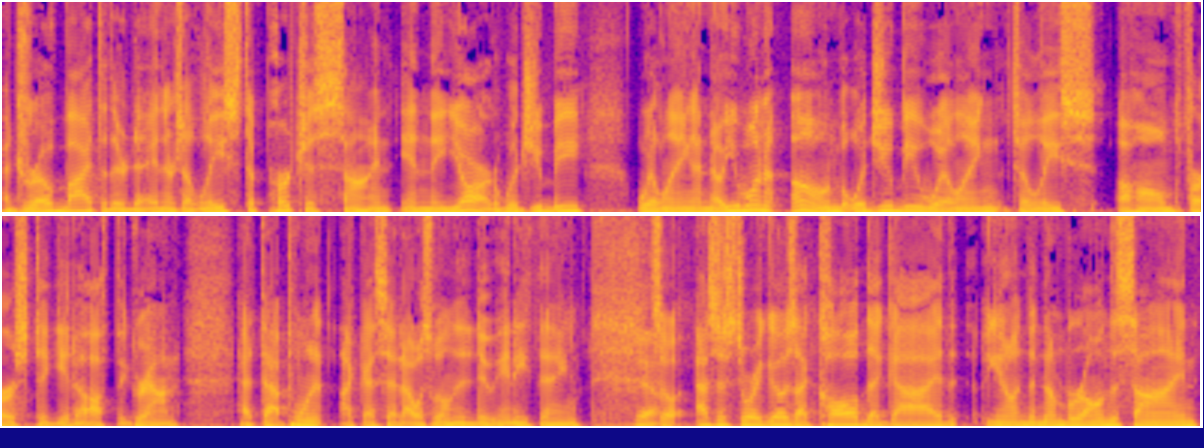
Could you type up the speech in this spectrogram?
I drove by it the other day and there's a lease to purchase sign in the yard. Would you be willing? I know you want to own, but would you be willing to lease a home first to get off the ground? At that point, like I said, I was willing to do anything. Yeah. So as the story goes, I called the guy, you know, and the number on the sign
